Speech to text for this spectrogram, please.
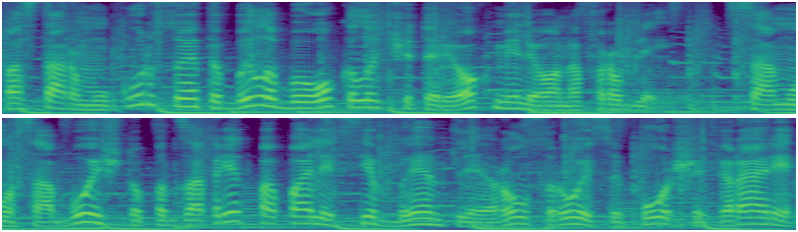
По старому курсу это было бы около 4 миллионов рублей. Само собой, что под запрет попали все Бентли, Rolls-Royce, Porsche, Ferrari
